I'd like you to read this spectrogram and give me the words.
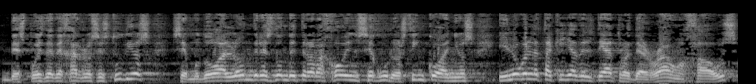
Después de dejar los estudios, se mudó a Londres donde trabajó en seguros cinco años y luego en la taquilla del teatro de Roundhouse,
